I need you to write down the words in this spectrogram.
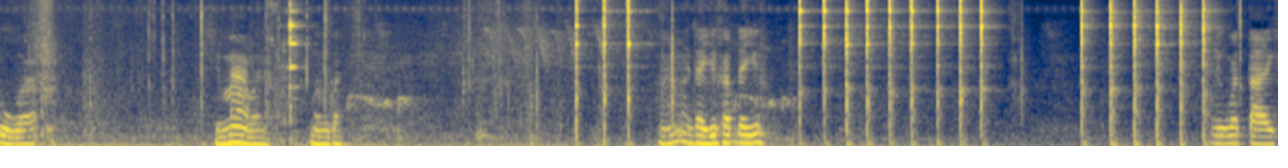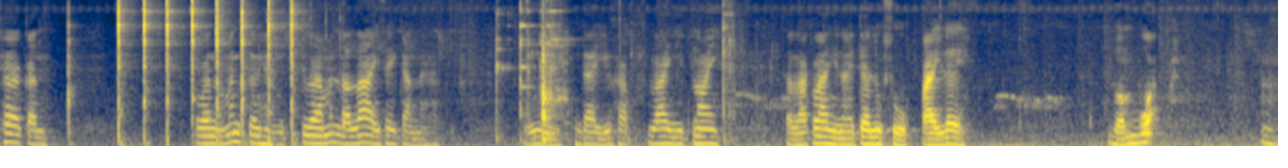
รู้ว่าสิมาบ้านมึงก่อนอได้ยู่ครับได้ยู่นึกว่าตายฆ่ากันเพราะว่าน้ำมันเครื่องแห้งคิดว่ามันละลายใส่กันนะครับ ได้อยู่ครับไลายนิดหน่อยสลักไลายนิดหน่อยแต่ลูกสูบไปเลยหลวมบวอ่า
